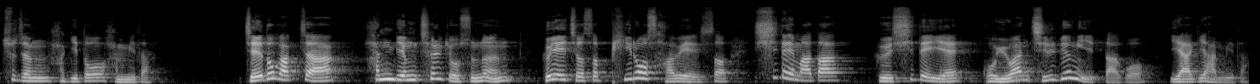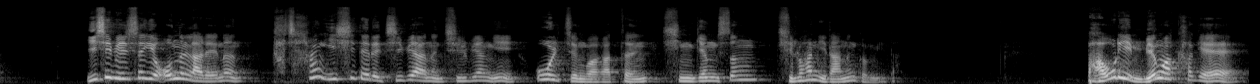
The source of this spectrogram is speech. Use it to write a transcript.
추정하기도 합니다. 제도각자 한병철 교수는 그에 져서 피로 사회에서 시대마다 그 시대에 고유한 질병이 있다고 이야기합니다. 21세기 오늘날에는 가장 이 시대를 지배하는 질병이 우울증과 같은 신경성 질환이라는 겁니다. 바울이 명확하게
